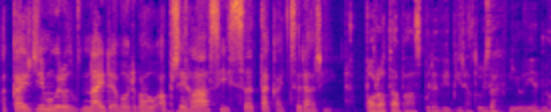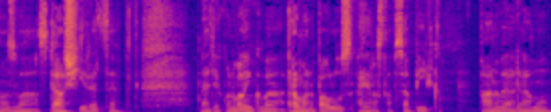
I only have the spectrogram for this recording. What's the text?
a každému, kdo najde odvahu a přihlásí se, tak ať se daří. Porota vás bude vybírat už za chvíli jednoho z vás. Další recept. Naděja Konvalinková, Roman Paulus a Jaroslav Sapík. Pánové a dámo,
